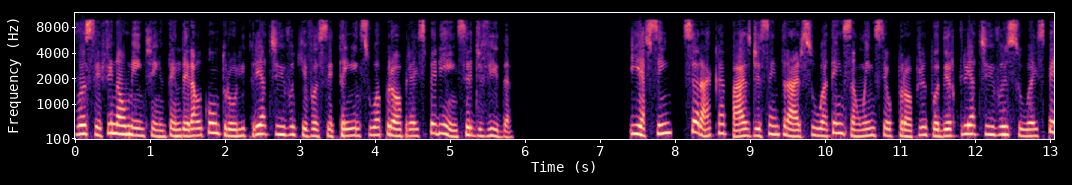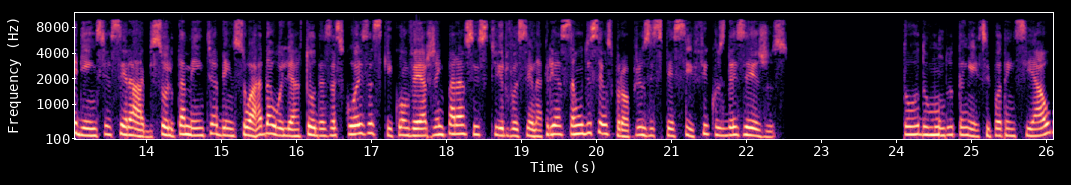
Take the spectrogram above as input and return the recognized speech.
você finalmente entenderá o controle criativo que você tem em sua própria experiência de vida. E assim, será capaz de centrar sua atenção em seu próprio poder criativo e sua experiência será absolutamente abençoada ao olhar todas as coisas que convergem para assistir você na criação de seus próprios específicos desejos. Todo mundo tem esse potencial,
